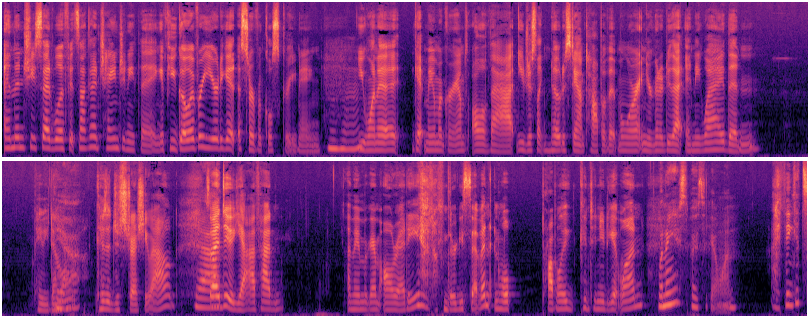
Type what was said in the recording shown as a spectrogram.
And then she said, "Well, if it's not going to change anything, if you go every year to get a cervical screening, mm-hmm. you want to get mammograms, all of that, you just like know to stay on top of it more, and you're going to do that anyway, then maybe don't Yeah. because it just stress you out. Yeah. So I do. Yeah, I've had a mammogram already. and I'm 37, and we'll probably continue to get one. When are you supposed to get one? I think it's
